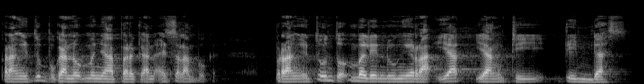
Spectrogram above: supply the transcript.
Perang itu bukan untuk menyabarkan Islam, bukan. Perang itu untuk melindungi rakyat yang ditindas.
